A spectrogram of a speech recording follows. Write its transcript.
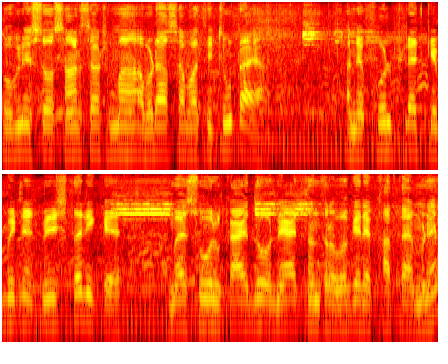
ઓગણીસો સાડસઠમાં અબડાસામાંથી ચૂંટાયા અને ફૂલ ફ્લેજ કેબિનેટ મિનિસ્ટર તરીકે મહેસૂલ, કાયદો, ન્યાયતંત્ર વગેરે ખાતા એમણે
